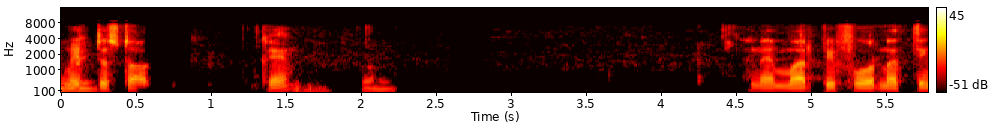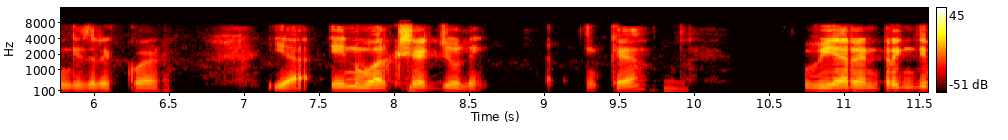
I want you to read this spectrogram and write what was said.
make Mhm. to stock okay. Mhm. and MRP4 nothing is required. Yeah in work scheduling. Okay. Mm. we are entering the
